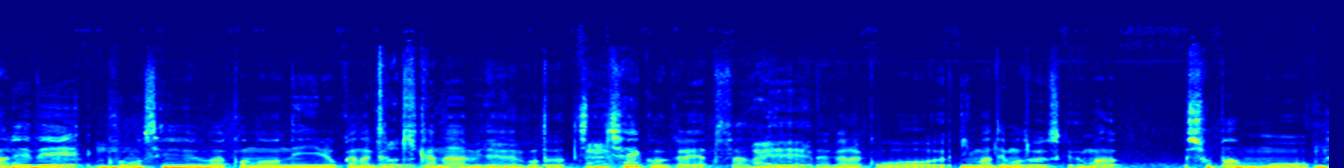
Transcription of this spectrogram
あれでん。この声はこの音色かな楽器かなみたいなことをちっちゃい頃からやってたんで、だからこう今でもそうですけどまあショパンも、うん。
